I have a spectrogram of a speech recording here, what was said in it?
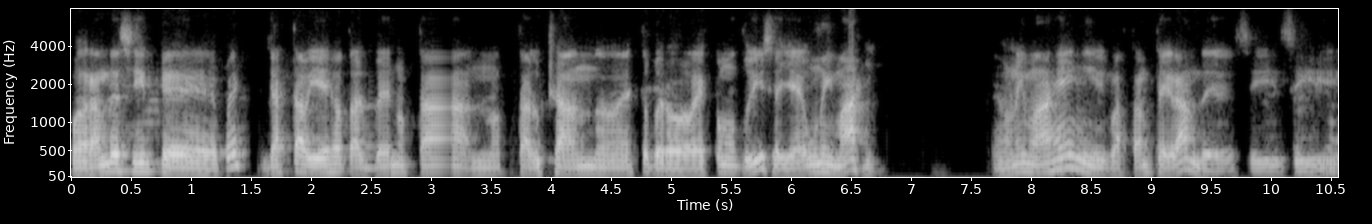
Podrán decir que pues, ya está viejo, tal vez no está, no está luchando en esto, pero es como tú dices, ya es una imagen. Es una imagen y bastante grande. Si, si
